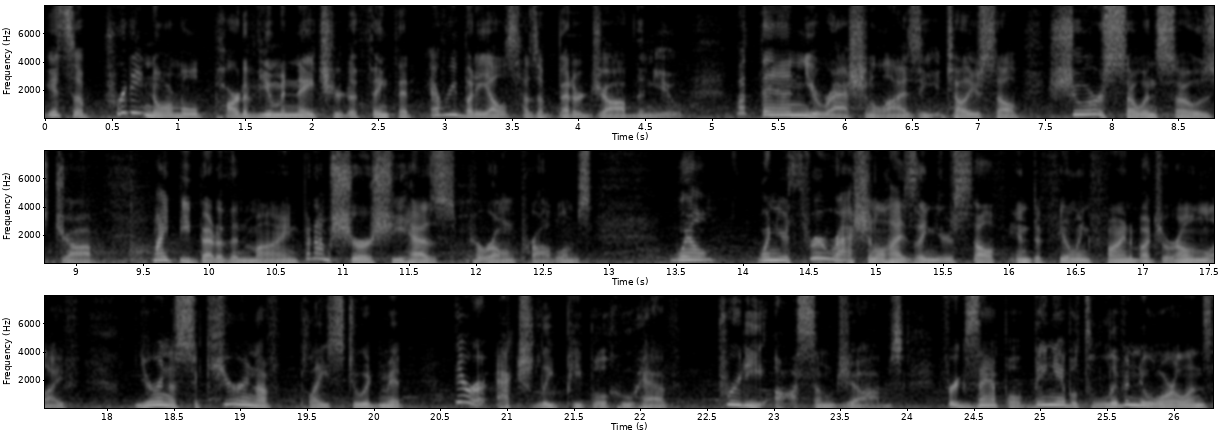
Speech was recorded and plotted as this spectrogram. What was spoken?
It's a pretty normal part of human nature to think that everybody else has a better job than you. But then you rationalize it. You tell yourself, sure, so and so's job might be better than mine, but I'm sure she has her own problems. Well, when you're through rationalizing yourself into feeling fine about your own life, you're in a secure enough place to admit there are actually people who have pretty awesome jobs. For example, being able to live in New Orleans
